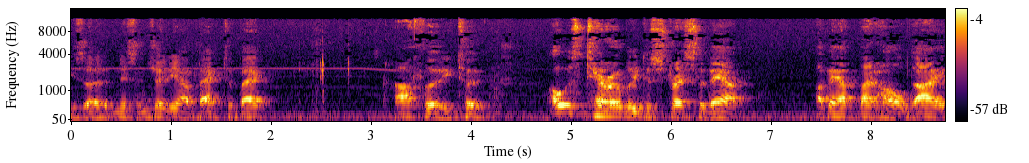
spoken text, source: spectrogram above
his uh, Nissan GTR back to back R32. I was terribly distressed about about that whole day.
